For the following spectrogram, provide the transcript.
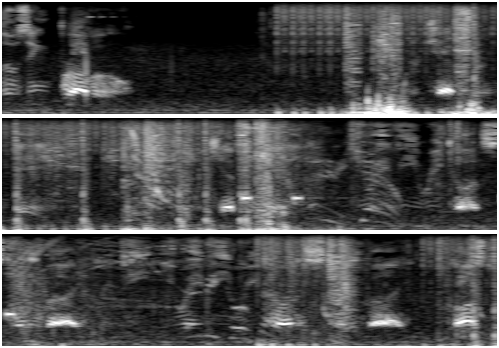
Losing Bravo. We're capturing A. We captured A. Enemy down. UAV recon standing by. Repeat, UAV recon is standing by. Lost B.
